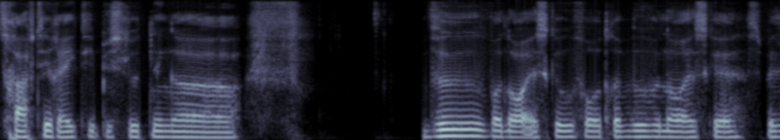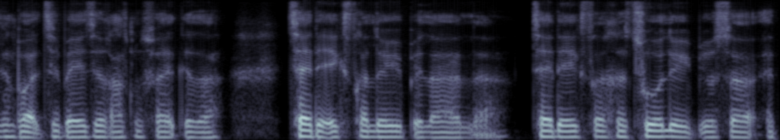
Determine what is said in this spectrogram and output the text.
træffe de rigtige beslutninger, og vide, hvornår jeg skal udfordre, vide, hvornår jeg skal spille en bold tilbage til Rasmus Falk, eller tage det ekstra løb, eller, eller tage det ekstra returløb, jo, så at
